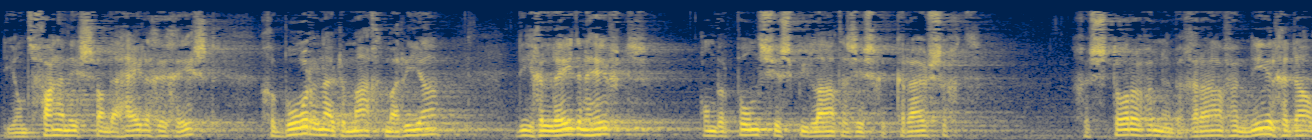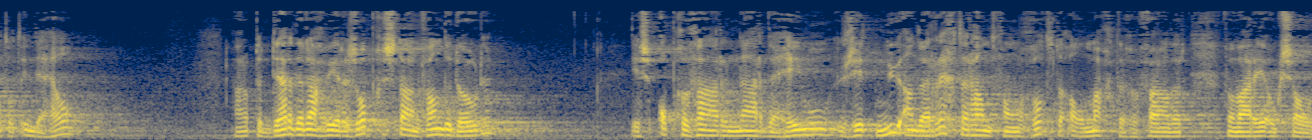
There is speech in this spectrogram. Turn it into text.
die ontvangen is van de Heilige Geest, geboren uit de Maagd Maria, die geleden heeft, onder Pontius Pilatus is gekruisigd, gestorven en begraven, neergedaald tot in de hel, maar op de derde dag weer is opgestaan van de doden, is opgevaren naar de hemel, zit nu aan de rechterhand van God, de Almachtige Vader, van waar hij ook zal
